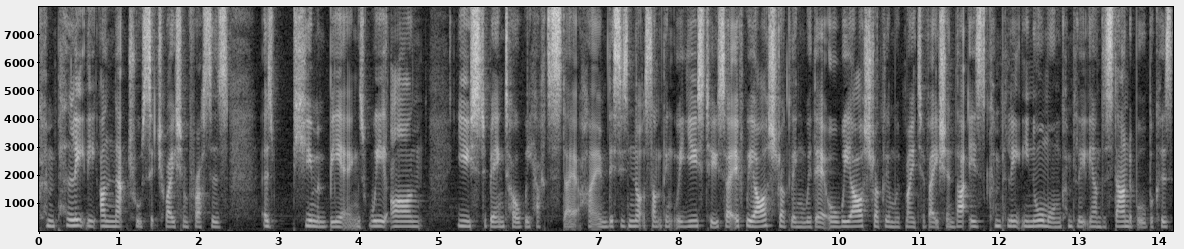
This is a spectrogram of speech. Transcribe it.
completely unnatural situation for us as, as human beings. We aren't used to being told we have to stay at home. This is not something we're used to. So if we are struggling with it or we are struggling with motivation, that is completely normal and completely understandable because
